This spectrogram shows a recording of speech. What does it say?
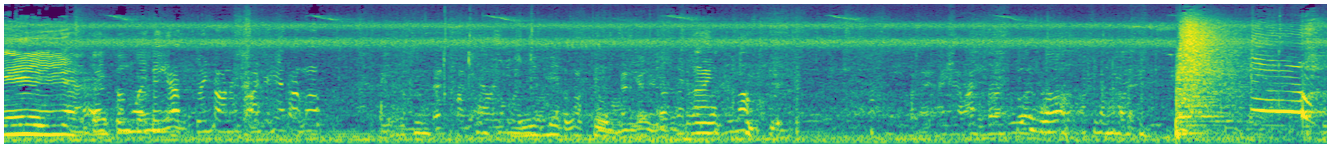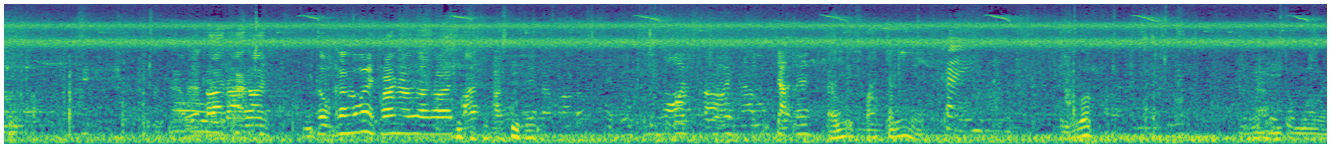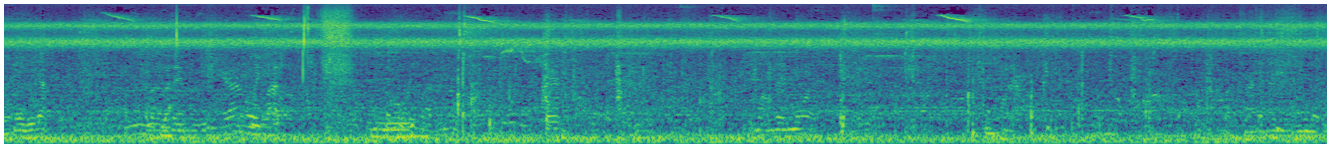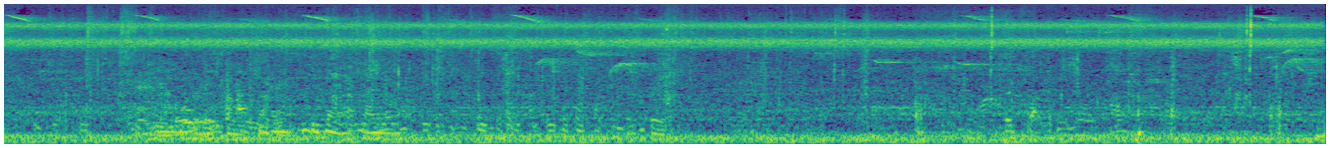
Gì? Tôi tôi mua cái ớt tôi cho này cho nó không. Không? Thôi thôi thôi. Đi thông khăn ơi, thôi thôi thôi thôi. Thôi thôi, chặt đi. Đấy, ba chân này Thì quá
